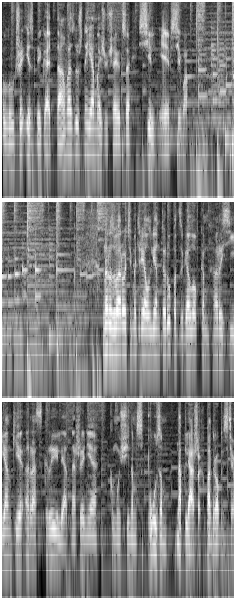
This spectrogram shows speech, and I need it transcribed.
лучше избегать. Там воздушные ямы ощущаются сильнее всего. На развороте материал ленты.ру под заголовком «Россиянки раскрыли отношения к мужчинам с пузом на пляжах». Подробности.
